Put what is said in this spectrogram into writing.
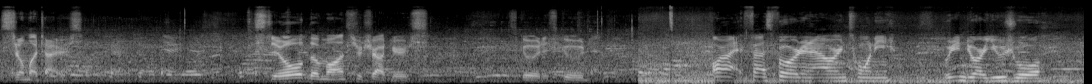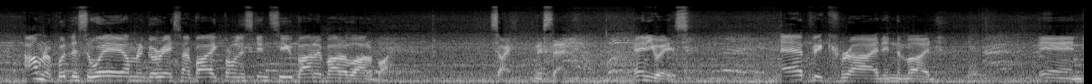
Still mud tires. Still the monster truckers. It's good. It's good. All right, fast forward an hour and 20. We didn't do our usual. I'm gonna put this away. I'm gonna go race my bike, put on the skin suit, blah, blah, blah, blah. Sorry, missed that. Anyways, epic ride in the mud. And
